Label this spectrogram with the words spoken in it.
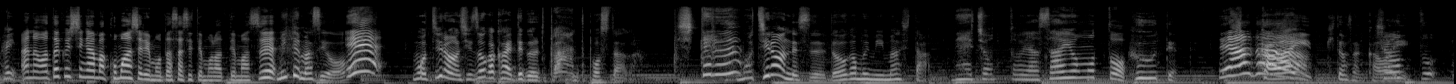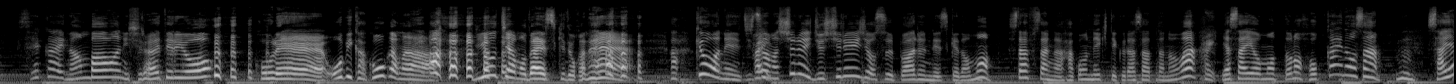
はい、あの私がまあコマーシャルも出させてもらってます。見てますよ。えーもちろん静岡帰ってくるとバーンとポスターが。知ってる？もちろんです。動画も見ました。ねちょっと野菜をもっとふーってやって。るやだかわいい。紀藤さんかわいい。ちょっと世界ナンバーワンに知られてるよ。これ帯書こうかな。りおちゃんも大好きとかね。あ今日はね実はまあ種類10種類以上スープあるんですけども、はい、スタッフさんが運んできてくださったのは、はい、野菜をもっとの北海道産、さや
